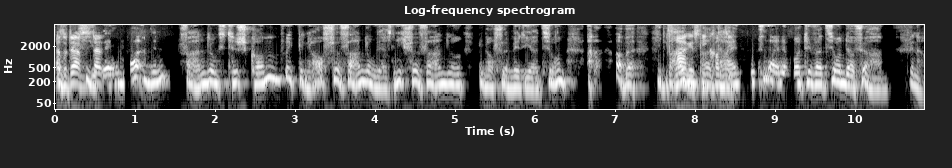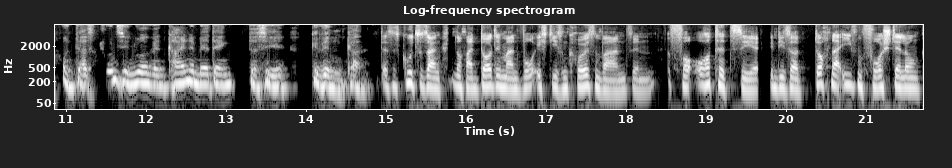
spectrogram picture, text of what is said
Also da, Sie da werden an den Verhandlungstisch kommen. Ich bin ja auch für Verhandlungen, wer ist nicht für Verhandlungen, bin auch für Mediation. Aber die, die beiden ist, Parteien müssen eine Motivation dafür haben. Genau. Und das tun sie nur, wenn keine mehr denkt, dass sie gewinnen kann. Das ist gut zu sagen, nochmal deutlich machen, wo ich diesen Größenwahnsinn verortet sehe, in dieser doch naiven Vorstellung,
